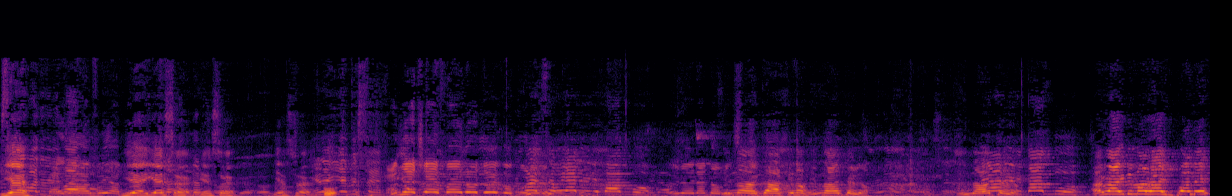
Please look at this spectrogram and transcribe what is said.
Yeah. Guys are angry, angry. Yeah, yes, sir. Yes, sir. Yes, sir. I'm going to try to find out where you go. Good, you know. You know, you know, Him not talk, you know. Him not tell you. Him not tell you. I ride him a ride, Panny.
